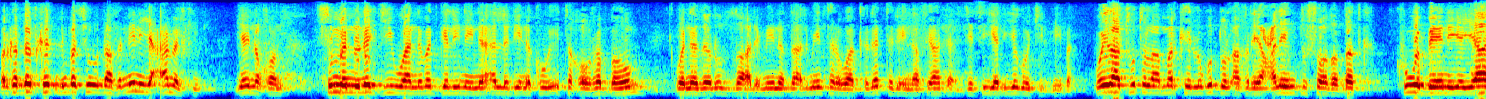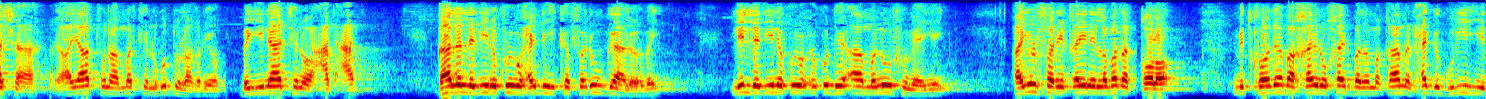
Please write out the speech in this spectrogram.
marka dadka nimba si u dhaafa nin iyo camalkii yay noqon uma nunaji waa nabadgelinaynaa aladiina kuwii itaqow rabbahum wanadaru aalimiina aalimiintana waa kaga tegaynaa fi jasiyan iyagoo jilbiiba waidaa tutla markii lagu dul aqriyo calayhim dushooda dadka kuwa beeniyayaasha ah aayaatuna markii lagu dul aqriyo bayinaatin oo cadcad qaala aladiina kuwii waxay dhihi kafaruu gaaloobay liladiina kuwii wuxuu ku dhihi aamanuu rumeeyey ayulfariqayni labada qolo midkoodeebaa khayrun khayr badan maqaaman xagga guryihiiyo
